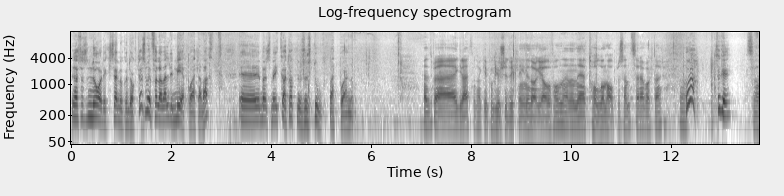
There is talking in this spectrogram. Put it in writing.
det er sånn Nordic Semiconductor, som jeg følger veldig med på etter hvert. eh, Men som jeg ikke har tatt noe så stort bett på ennå. Ja, det tror jeg er greit med tanke på kursutviklingen i dag. i alle fall. Den er ned 12,5% ser jeg bak der. Å ja, så gøy. Så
